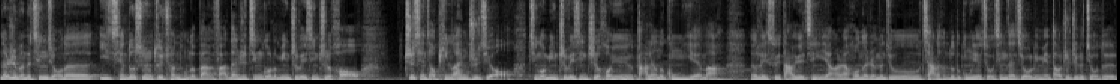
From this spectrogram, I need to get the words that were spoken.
那日本的清酒呢，以前都是用最传统的办法，但是经过了明治维新之后。之前叫平安之酒，经过明治维新之后，因为有大量的工业嘛，呃，类似于大跃进一样，然后呢，人们就加了很多的工业酒精在酒里面，导致这个酒的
